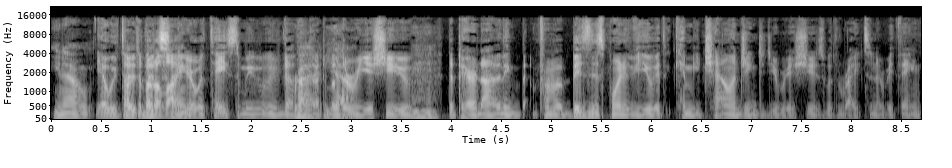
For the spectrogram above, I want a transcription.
you know. Yeah, we've talked that- about a lot saying- here with taste, and we, we've definitely Right, talked about yeah. the reissue, Mm-hmm. the paradigm. I think from a business point of view, it can be challenging to do reissues with rights and everything.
